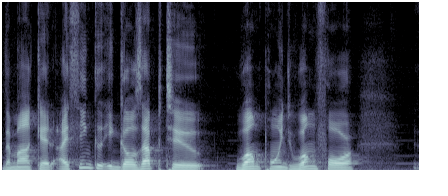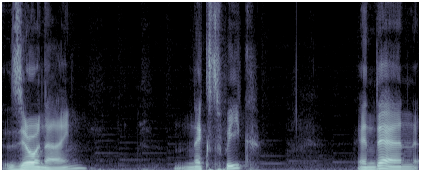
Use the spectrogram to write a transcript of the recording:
the market, I think it goes up to 1.1409 next week and then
